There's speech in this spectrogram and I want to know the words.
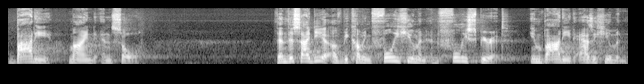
body, mind, and soul, then this idea of becoming fully human and fully spirit, embodied as a human,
